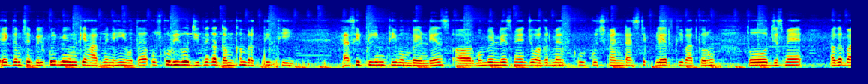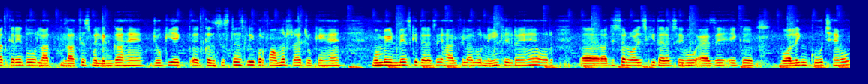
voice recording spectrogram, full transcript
एकदम से बिल्कुल भी उनके हाथ में नहीं होता, उसको भी वो जीतने का दमखम रखती थी। ऐसी टीम थी मुंबई इंडियंस और मुंबई इंडियंस में जो अगर मैं कुछ फैंटेस्टिक प्लेयर्स की बात करूँ तो जिसमें अगर बात करें तो ला, लातिस मिलिंगा हैं जो कि एक कंसिस्टेंसली परफॉर्मर्स रह चुके हैं। मुंबई इंडियंस की तरफ़ से हाल फ़िलहाल वो नहीं खेल रहे हैं और राजस्थान रॉयल्स की तरफ़ से वो एज ए एक बॉलिंग कोच हैं वो।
